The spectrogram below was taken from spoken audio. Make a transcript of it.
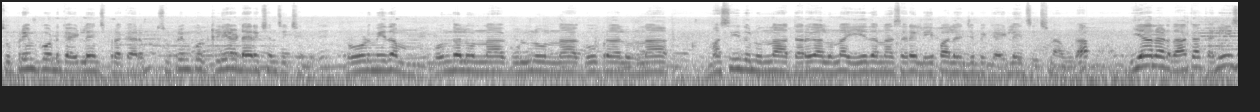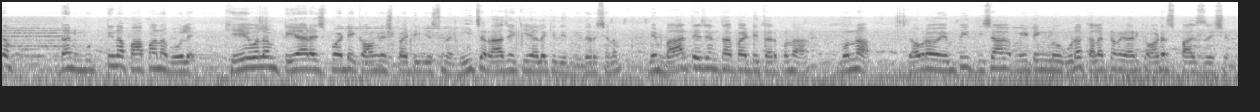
సుప్రీంకోర్టు గైడ్ లైన్స్ ప్రకారం సుప్రీంకోర్టు క్లియర్ డైరెక్షన్స్ ఇచ్చింది. రోడ్డు మీద పొందలు ఉన్నా గుళ్ళు ఉన్నా గోపురాలు ఉన్నా మసీదులు ఉన్నా దర్గాలు ఉన్నా ఏదన్నా సరే లేపాలని చెప్పి గైడ్ లైన్స్ ఇచ్చినా కూడా ఇవాళ దాకా కనీసం దాన్ని ముట్టిన పాపాన పోలే కేవలం టీఆర్ఎస్ పార్టీ కాంగ్రెస్ పార్టీ చేస్తున్న నీచ రాజకీయాలకి ఇది నిదర్శనం. మేము భారతీయ జనతా పార్టీ తరఫున మొన్న గౌరవ ఎంపీ దిశ మీటింగ్లో కూడా కలెక్టర్ గారికి ఆర్డర్స్ పాస్ చేసిండు.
